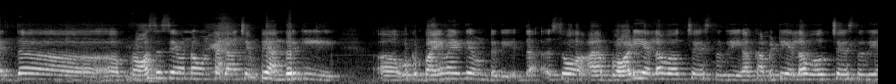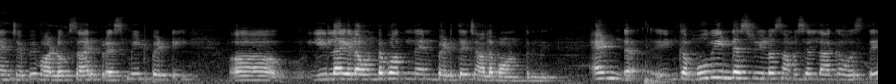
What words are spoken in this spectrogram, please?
పెద్ద ప్రాసెస్ ఏమైనా ఉంటుందా అని చెప్పి అందరికీ ఒక భయం అయితే ఉంటుంది. సో ఆ బాడీ ఎలా వర్క్ చేస్తుంది? ఆ కమిటీ ఎలా వర్క్ చేస్తుంది? అని చెప్పి వాళ్ళు ఒకసారి ప్రెస్ మీట్ పెట్టి ఇలా ఇలా ఉండబోతుంది అని పెడితే చాలా బాగుంటుంది. అండ్ ఇంకా మూవీ ఇండస్ట్రీలో సమస్యల దాకా వస్తే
